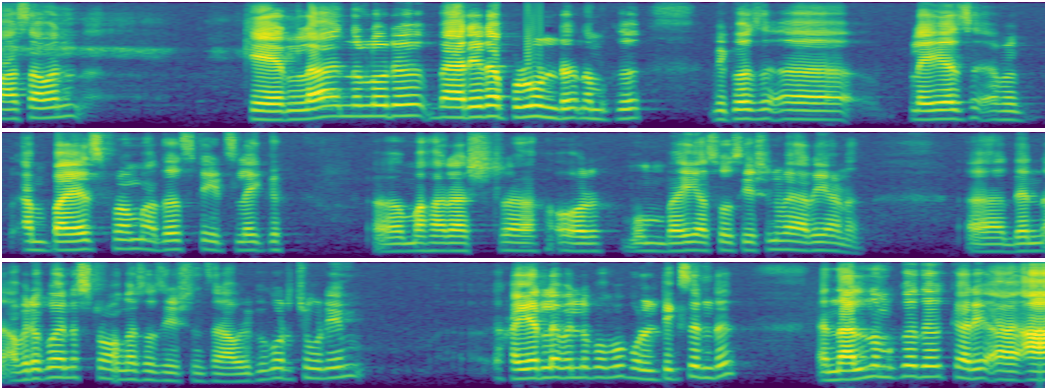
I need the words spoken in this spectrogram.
പാസ്സാവാൻ കേരള എന്നുള്ളൊരു ബാരിയർ എപ്പോഴും ഉണ്ട് നമുക്ക്. Because players umpires from other states like Maharashtra or Mumbai association വേറെയാണ്. ദെൻ അവരൊക്കെ അതിന്റെ സ്ട്രോങ് അസോസിയേഷൻസ് ആണ് അവർക്ക് കുറച്ചുകൂടിയും ഹയർ ലെവലിൽ പോകുമ്പോൾ പൊളിറ്റിക്സ് ഉണ്ട്. എന്നാലും നമുക്കത് കരി ആ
